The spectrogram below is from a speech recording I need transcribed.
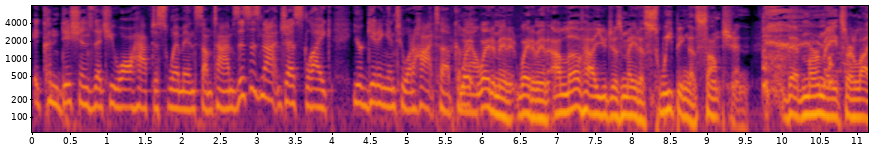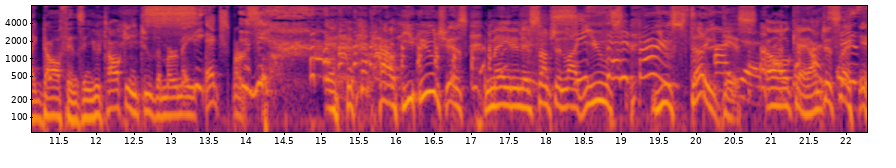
the conditions that you all have to swim in sometimes. This is not just like you're getting into a hot tub, Wait, Kamel. wait a minute. Wait a minute. I love how you just made a sweeping assumption that mermaids are like dolphins, and you're talking to the mermaid She- expert. she- how you just made an assumption like you you studied this. Oh, okay. I'm just She saying.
